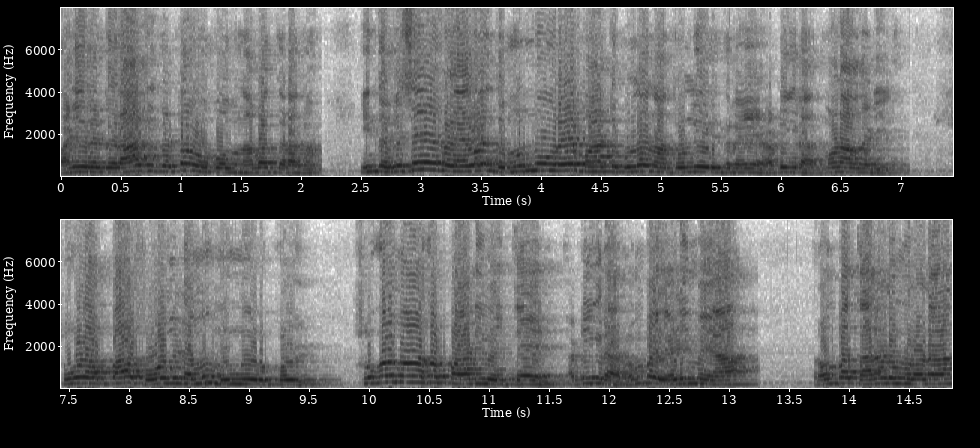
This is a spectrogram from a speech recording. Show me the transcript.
பனிரெண்டு ராசி கட்டம் ஒன்பது நவக்கிரகம். இந்த விஷயங்களை எல்லாம் இந்த முன்னூறே மாட்டுக்குள்ளே நான் சொல்லி இருக்கிறேன் அப்படிங்கிறார் மூணாவது அடியில். சூழப்பா சோதிடமும் முன்னூறுக்குள். சுகமாக பாடி வைத்தேன் அப்படிங்கிறார். ரொம்ப எளிமையா ரொம்ப தரடு முரடான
